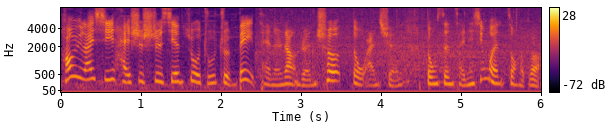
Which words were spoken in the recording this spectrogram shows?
好雨来袭，还是事先做足准备，才能让人车都安全。东森财经新闻综合报道。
